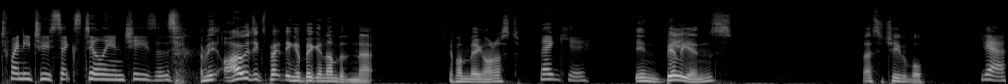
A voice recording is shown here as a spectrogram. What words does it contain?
22 sextillion cheeses, I mean, I was expecting a bigger number than that, if I'm being honest. thank you. In billions, that's achievable. Yeah.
